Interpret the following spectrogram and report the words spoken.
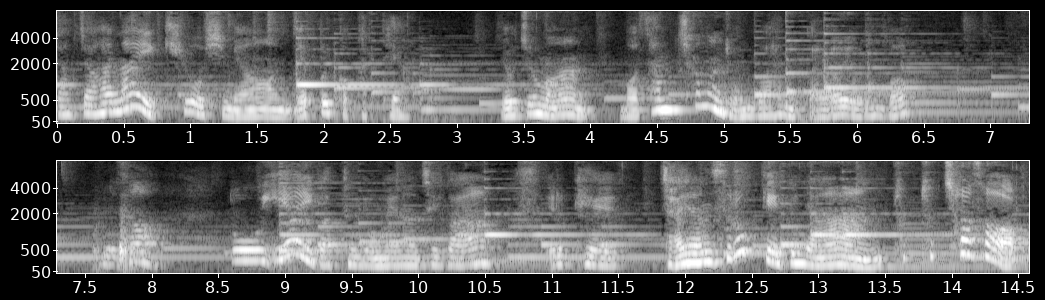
짱짱한 아이 키우시면 예쁠 것 같아요. 요즘은 뭐 3,000원 정도 하니까요, 이런 거. 그래서 또 이 아이 같은 경우에는 제가 이렇게 자연스럽게 그냥 툭툭 쳐서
